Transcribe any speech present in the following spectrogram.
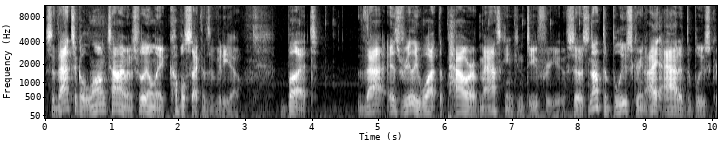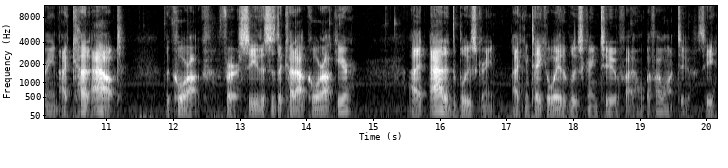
So that took a long time and it's really only a couple seconds of video. But that is really what the power of masking can do for you. So it's not the blue screen. I added the blue screen. I cut out the Korok first. See, this is the cut out Korok here. I added the blue screen. I can take away the blue screen too if I if I want to. See?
